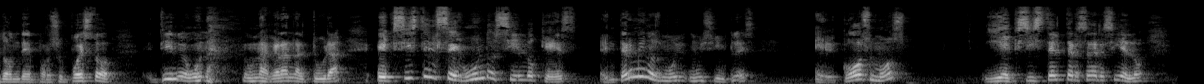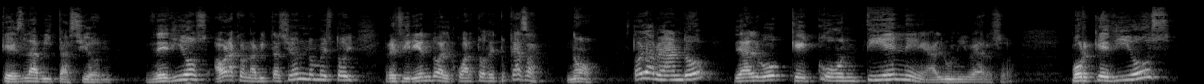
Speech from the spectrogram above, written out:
donde por supuesto tiene una, una, gran altura. Existe el segundo cielo que es, en términos muy, muy simples, el cosmos, y existe el tercer cielo que es la habitación de Dios. Ahora con habitación no me estoy refiriendo al cuarto de tu casa, no, estoy hablando de algo que contiene al universo. Porque Dios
